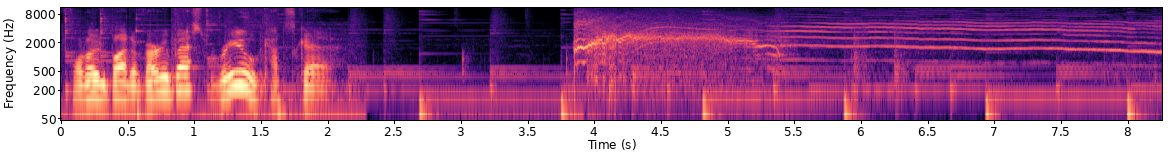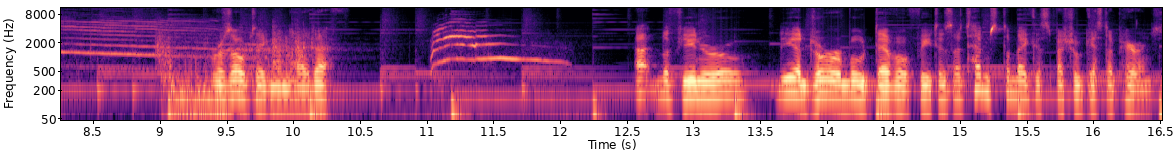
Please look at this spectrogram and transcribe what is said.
followed by the very best real cat scare. Resulting in her death. At the funeral, the adorable devil fetus attempts to make a special guest appearance,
